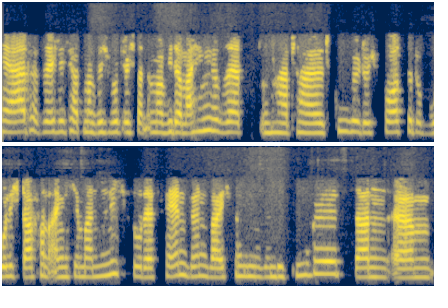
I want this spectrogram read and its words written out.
Ja, tatsächlich hat man sich wirklich dann immer wieder mal hingesetzt und hat halt Google durchforstet, obwohl ich davon eigentlich immer nicht so der Fan bin, weil ich finde, nur wenn du googelst, dann ähm,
